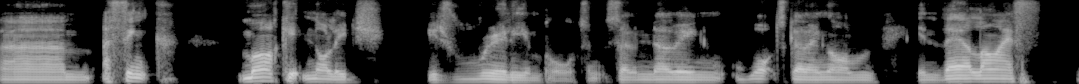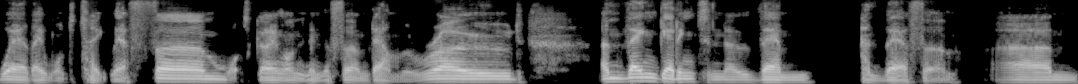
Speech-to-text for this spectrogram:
Um, I think market knowledge is really important. So knowing what's going on in their life, where they want to take their firm, what's going on in the firm down the road, and then getting to know them and their firm. Um,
